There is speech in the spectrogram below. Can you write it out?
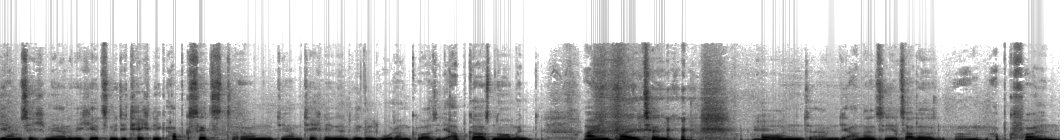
Die haben sich mehr oder weniger jetzt mit die Technik abgesetzt. Ähm, die haben Techniken entwickelt, wo dann quasi die Abgasnormen einhalten. Und ähm, die anderen sind jetzt alle ähm, abgefallen,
